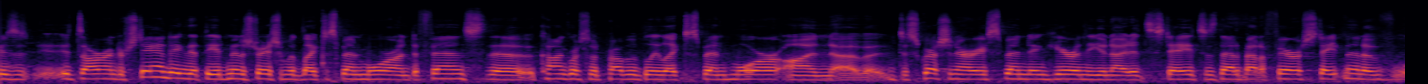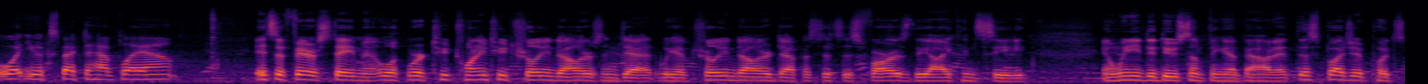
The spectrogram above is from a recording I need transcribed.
is, it's our understanding that the administration would like to spend more on defense. The Congress would probably like to spend more on uh, discretionary spending here in the United States. Is that about a fair statement of what you expect to have play out? It's a fair statement. Look, we're $22 trillion in debt. We have trillion dollar deficits as far as the eye can see and we need to do something about it. This budget puts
